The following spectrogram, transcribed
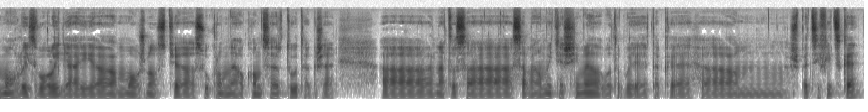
mohli zvoliť aj možnosť súkromného koncertu, takže na to sa, sa veľmi tešíme, lebo to bude také špecifické.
